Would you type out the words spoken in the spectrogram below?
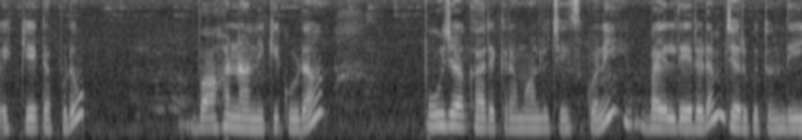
ఎక్కేటప్పుడు వాహనానికి కూడా పూజా కార్యక్రమాలు చేసుకొని బయలుదేరడం జరుగుతుంది.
